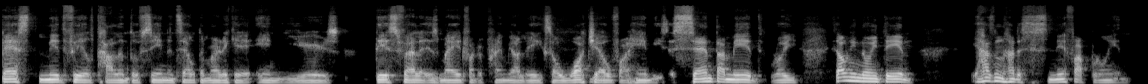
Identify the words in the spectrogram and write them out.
best midfield talent I've seen in South America in years. This fella is made for the Premier League, so watch out for him. He's a centre mid, right? He's only 19. He hasn't had a sniff at Brighton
